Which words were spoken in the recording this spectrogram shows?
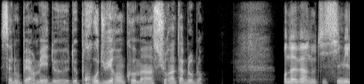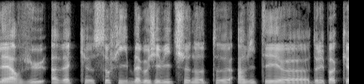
Ça nous permet de, de produire en commun sur un tableau blanc. On avait un outil similaire vu avec euh, Sophie Blagojevic, notre euh, invitée euh, de l'époque,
